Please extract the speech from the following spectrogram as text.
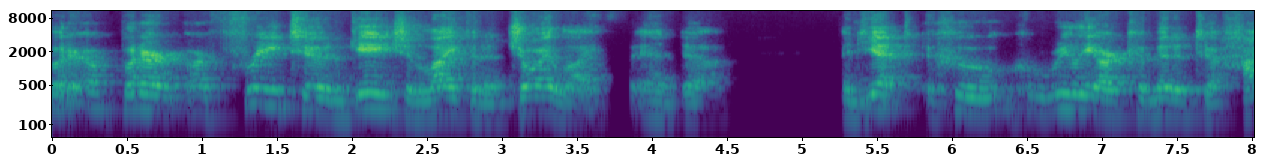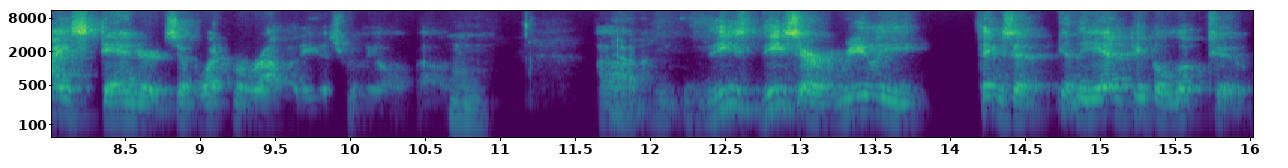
but are, but are, are free to engage in life and enjoy life and uh, and yet who who really are committed to high standards of what morality is really all about. Mm. Uh, these these are really things that in the end people look to,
